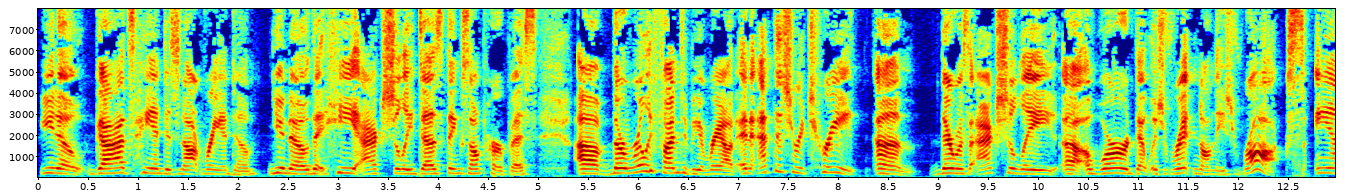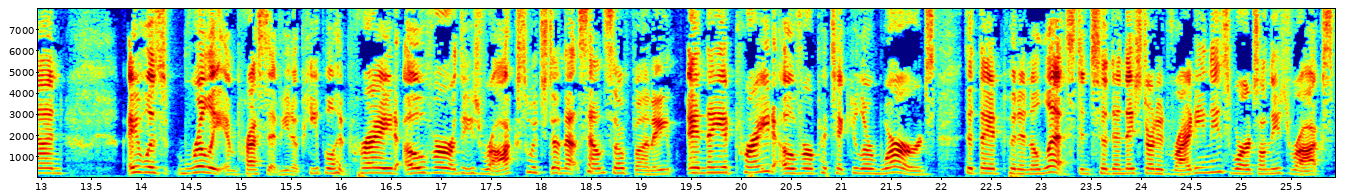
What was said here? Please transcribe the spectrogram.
you know, God's hand is not random, you know, that He actually does things on purpose. Um, they're really fun to be around. And at this retreat, um, there was actually uh, a word that was written on these rocks. And it was really impressive. You know, people had prayed over these rocks, which doesn't that sound so funny? And they had prayed over particular words that they had put in a list. And so then they started writing these words on these rocks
